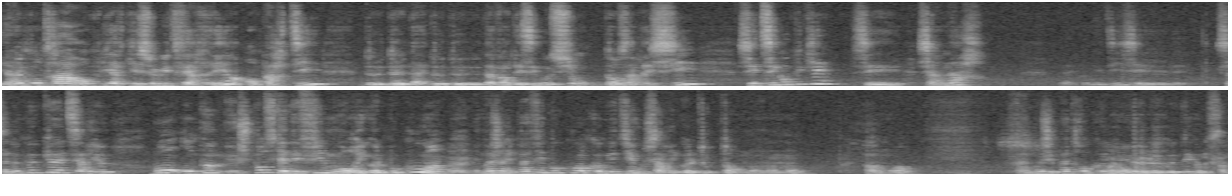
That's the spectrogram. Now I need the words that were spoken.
y a, un contrat à remplir qui est celui de faire rire, en partie, d'avoir de, des émotions dans un récit. C'est compliqué, c'est un art. Ça ne peut que être sérieux. Bon, on peut, je pense qu'il y a des films où on rigole beaucoup. Hein. Et moi, j'en ai pas fait beaucoup en comédie où ça rigole tout le temps. Non, non, non. Pas moi. Ah, moi, j'ai pas trop connu le côté comme ça.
